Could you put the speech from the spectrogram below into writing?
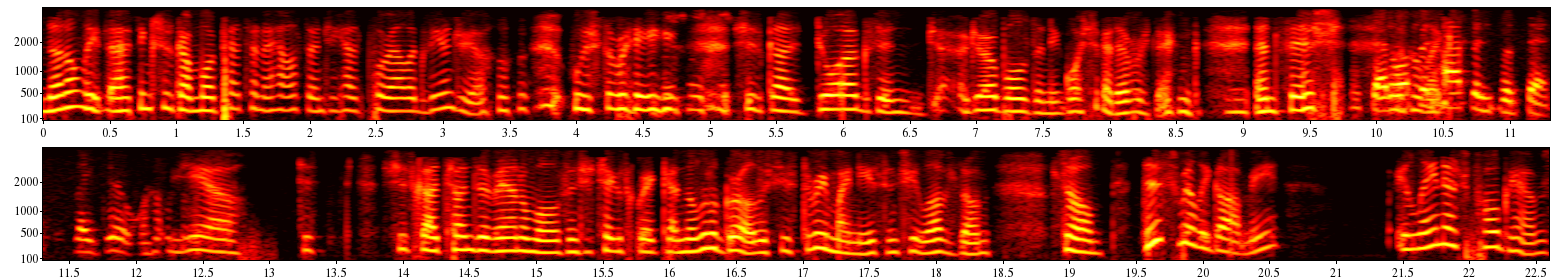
Not only that, I think she's got more pets in her house than she has poor Alexandria, who's three. she's got dogs and gerbils and iguanas. She's got everything, and fish. That often like- happens with pets. They do. Yeah, she's she's got tons of animals and she takes great care. And the little girl, she's three, my niece, and she loves them. So this really got me. Elena's programs.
